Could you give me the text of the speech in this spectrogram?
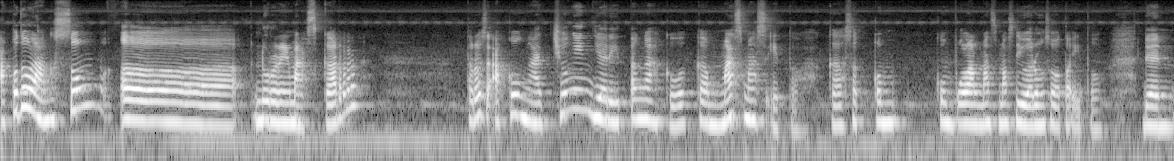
Aku tuh langsung uh, nurunin masker. Terus aku ngacungin jari tengahku ke mas-mas itu ke kumpulan mas-mas di warung soto itu. Dan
